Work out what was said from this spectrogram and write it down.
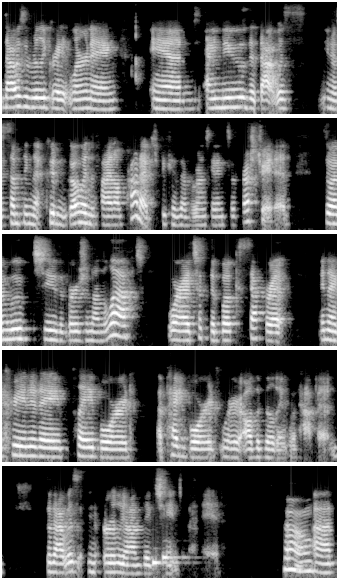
that was a really great learning. And I knew that that was you know something that couldn't go in the final product because everyone was getting so frustrated. So I moved to the version on the left where I took the book separate and I created a play board, a pegboard where all the building would happen. So that was an early on big change I made. Oh. Um,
